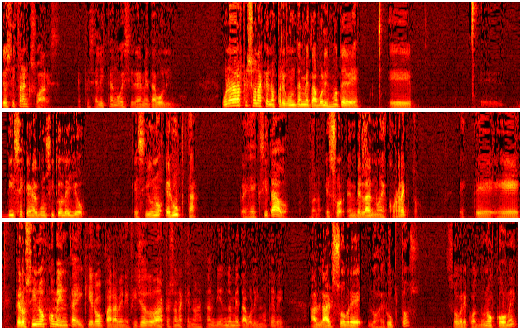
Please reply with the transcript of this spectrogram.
Yo soy Frank Suárez, especialista en obesidad y metabolismo. Una de las personas que nos pregunta en Metabolismo TV eh, dice que en algún sitio leyó que si uno erupta, pues es excitado. Bueno, eso en verdad no es correcto. Este, eh, pero sí nos comenta, y quiero para beneficio de todas las personas que nos están viendo en Metabolismo TV, hablar sobre los eruptos, sobre cuando uno come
